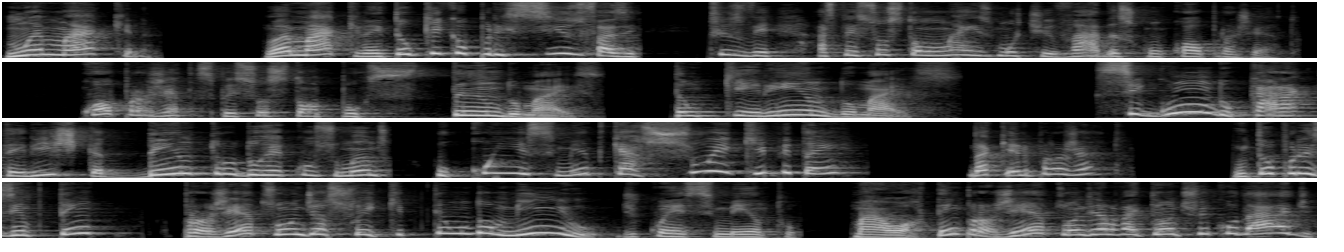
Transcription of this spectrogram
Não é máquina. Não é máquina. Então, o que eu preciso fazer? Preciso ver. As pessoas estão mais motivadas com qual projeto? Qual projeto as pessoas estão apostando mais? Estão querendo mais? Segundo característica dentro do recurso humano, o conhecimento que a sua equipe tem daquele projeto. Então, por exemplo, tem projetos onde a sua equipe tem um domínio de conhecimento maior. Tem projetos onde ela vai ter uma dificuldade.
